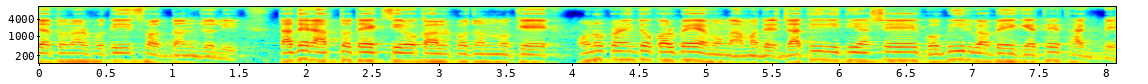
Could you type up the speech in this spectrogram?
চেতনার প্রতি শ্রদ্ধাঞ্জলি। তাদের আত্মত্যাগ চিরকাল প্রজন্মকে অনুপ্রাণিত করবে এবং আমাদের জাতির ইতিহাসে গভীরভাবে গেঁথে থাকবে।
